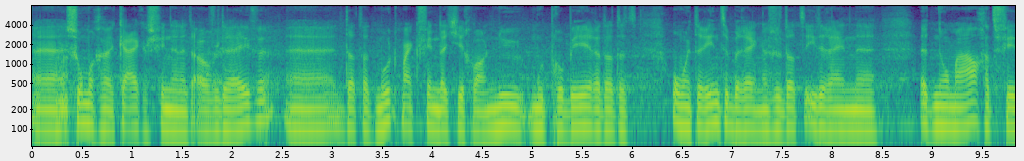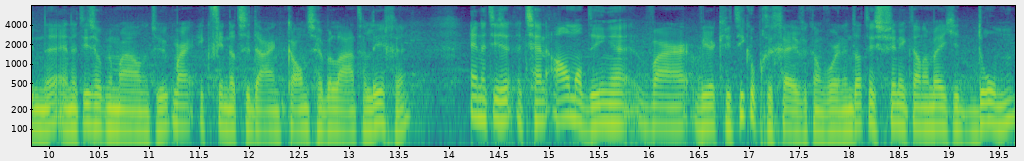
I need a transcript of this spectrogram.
Eh, Sommige kijkers vinden het overdreven eh, dat dat moet. Maar ik vind dat je gewoon nu moet proberen dat het, om het erin te brengen. Zodat iedereen het normaal gaat vinden. En het is ook normaal natuurlijk. Maar ik vind dat ze daar een kans hebben laten liggen. En het, is, het zijn allemaal dingen waar weer kritiek op gegeven kan worden. En dat is, vind ik dan een beetje dom.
